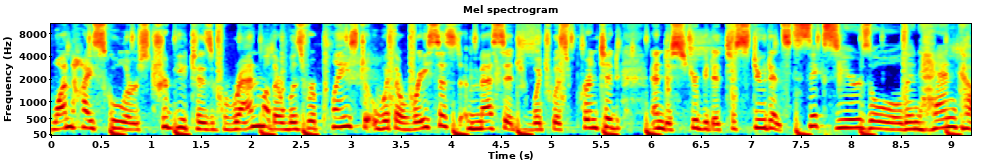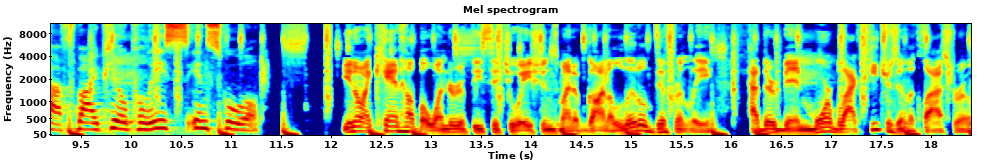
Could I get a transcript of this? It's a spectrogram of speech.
One high schooler's tribute to his grandmother was replaced with a racist message, which was printed and distributed to students. Six years old and handcuffed by Peel police in school. You know, I can't help but wonder if these situations might have gone a little differently had there been more black teachers in the classroom.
